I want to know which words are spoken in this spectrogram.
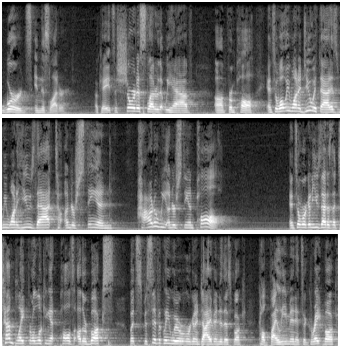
words in this letter. Okay, it's the shortest letter that we have um, from Paul. And so, what we want to do with that is we want to use that to understand how do we understand Paul? And so, we're going to use that as a template for looking at Paul's other books. But specifically, we're, we're going to dive into this book called Philemon. It's a great book.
